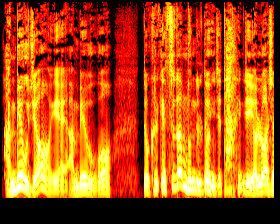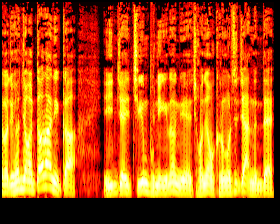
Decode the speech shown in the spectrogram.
안 배우죠. 예, 안 배우고 또 그렇게 쓰던 분들도 이제 다 이제 연로하셔가지고 현장을 떠나니까 이제 지금 분위기는 예, 전혀 그런 걸 쓰지 않는데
